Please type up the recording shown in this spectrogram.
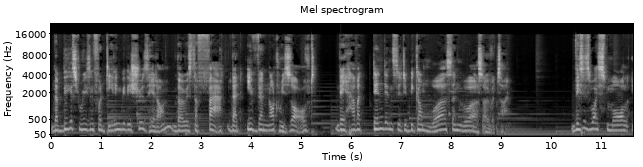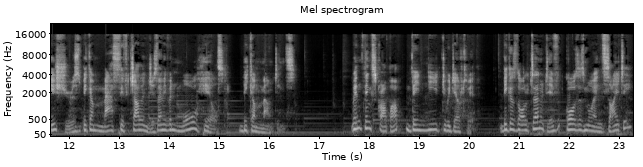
The biggest reason for dealing with issues head on, though, is the fact that if they're not resolved, they have a tendency to become worse and worse over time. This is why small issues become massive challenges and even more hills become mountains. When things crop up, they need to be dealt with because the alternative causes more anxiety,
